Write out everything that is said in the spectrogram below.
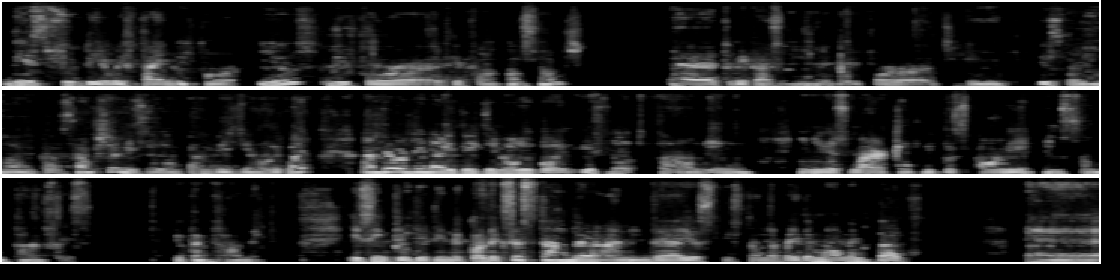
this should be refined before use, before before consumption. Uh, to be before uh, to be used for human consumption is a lampant virgin olive oil, and the ordinary virgin olive oil is not found in in U.S. market because only in some countries you can find it. It's included in the Codex standard and in the IOC standard by the moment, but uh,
